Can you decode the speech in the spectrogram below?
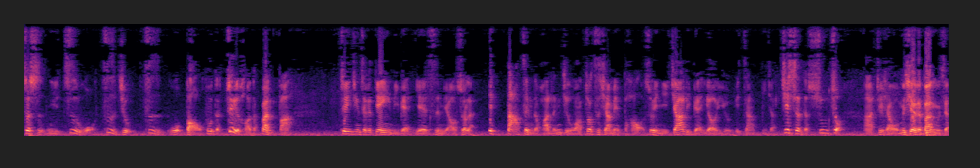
这是你自我自救、自我保护的最好的办法。最近这个电影里边也是描述了，一大震的话，人就往桌子下面跑，所以你家里边要有一张比较结实的书桌啊，就像我们现在办公室，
